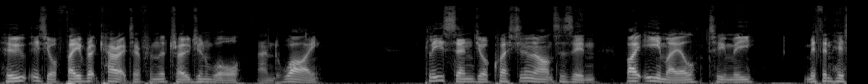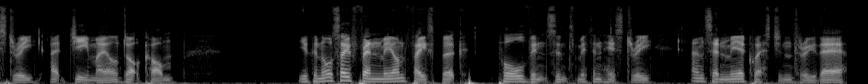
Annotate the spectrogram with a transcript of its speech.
Who is your favourite character from the Trojan War and why? Please send your question and answers in by email to me, mythandhistory at gmail.com. You can also friend me on Facebook, Paul Vincent Myth and History, and send me a question through there.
